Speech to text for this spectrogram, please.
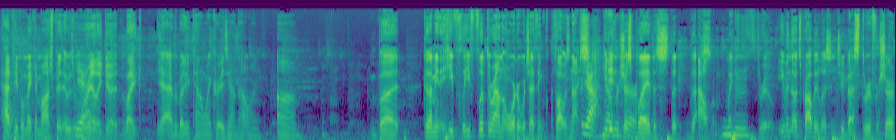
had Oh. people making mosh pit. It was Yeah. really good. Like, yeah, everybody kind of went crazy on that one. Um, but because I mean, he he flipped around the order, which I think thought was nice. Yeah, he no, didn't just sure. play the the the album like Mm-hmm. through, even though it's probably listened to best through for sure.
